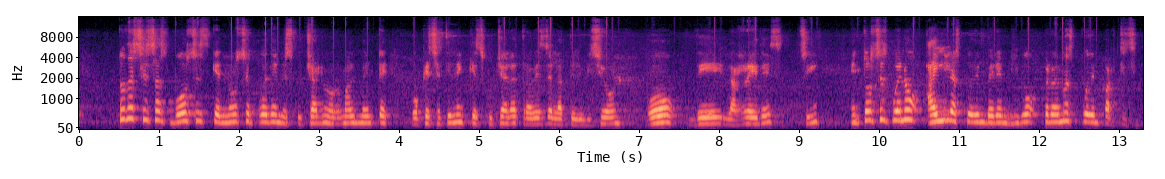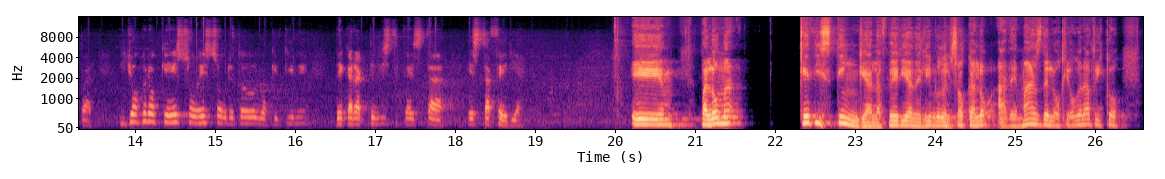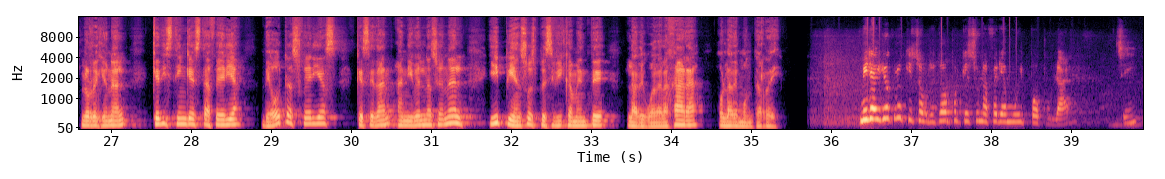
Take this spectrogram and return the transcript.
todas esas voces que no se pueden escuchar normalmente o que se tienen que escuchar a través de la televisión o de las redes, ¿sí? Entonces, bueno, ahí las pueden ver en vivo, pero además pueden participar. Y yo creo que eso es sobre todo lo que tiene de característica esta, esta feria. Eh, Paloma, ¿qué distingue a la Feria del Libro del Zócalo, además de lo geográfico, lo regional? ¿Qué distingue esta feria de otras ferias que se dan a nivel nacional y pienso específicamente la de Guadalajara o la de Monterrey. Mira, yo creo que sobre todo porque es una feria muy popular, ¿sí?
